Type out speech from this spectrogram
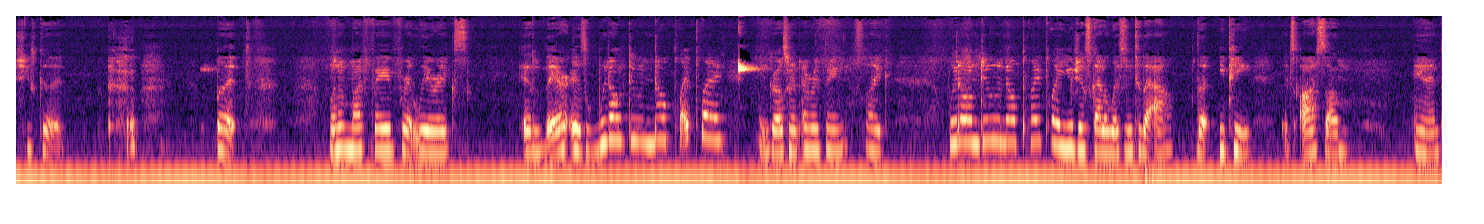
she's good. but one of my favorite lyrics in there is "We don't do no play play," and girls and everything. It's like we don't do no play play. You just gotta listen to the album the EP. It's awesome. And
